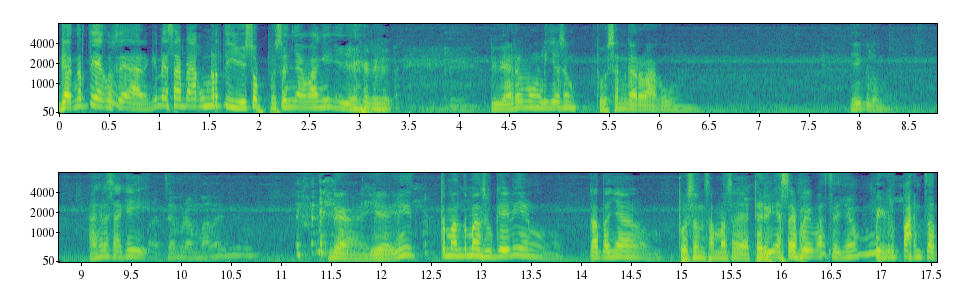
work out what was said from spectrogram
nggak ngerti aku sih an. Kini sampai aku ngerti yo iso bosen nyawangi iki. Di akhirnya wong liya sing bosen karo aku. Iku lho. Akhirnya saiki jam ramalan itu Nah, ya ini teman-teman juga ini yang katanya bosan sama saya dari SMP wajahnya mirip pancet.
